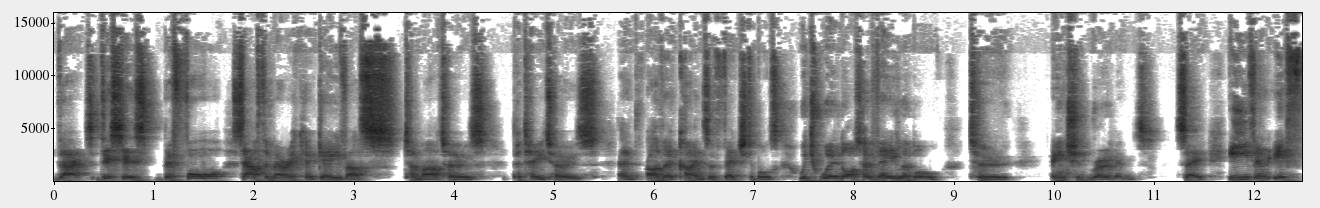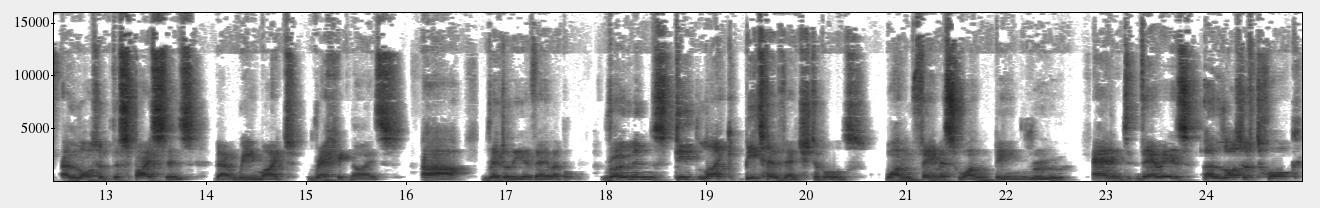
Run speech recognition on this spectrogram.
that this is before South America gave us tomatoes, potatoes, and other kinds of vegetables, which were not available to ancient Romans. Say, even if a lot of the spices that we might recognize are readily available. Romans did like bitter vegetables, one famous one being rue, and there is a lot of talk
